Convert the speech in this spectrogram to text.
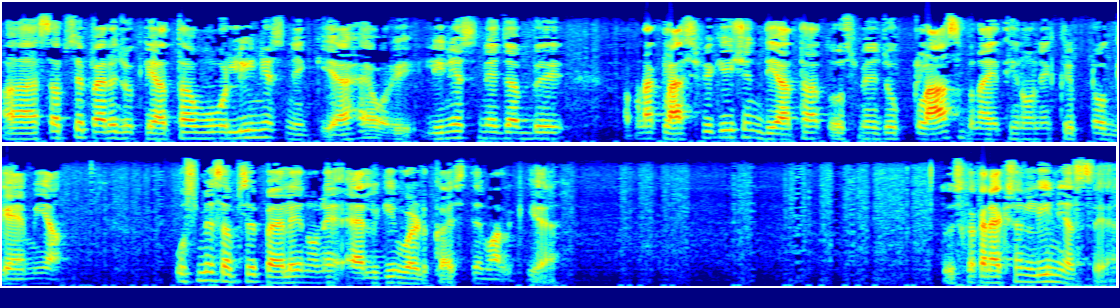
सबसे पहले जो किया था वो लीनियस ने किया है और लीनियस ने जब अपना क्लासिफिकेशन दिया था तो उसमें जो क्लास बनाई थी इन्होंने क्रिप्टोगेमिया उसमें सबसे पहले इन्होंने एल्गी वर्ड का इस्तेमाल किया है। तो इसका कनेक्शन लीनियस से है।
